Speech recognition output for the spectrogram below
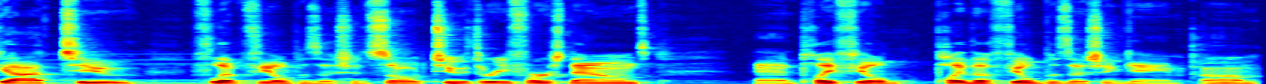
got to flip field position. So two, three first downs, and play field play the field position game. Um,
